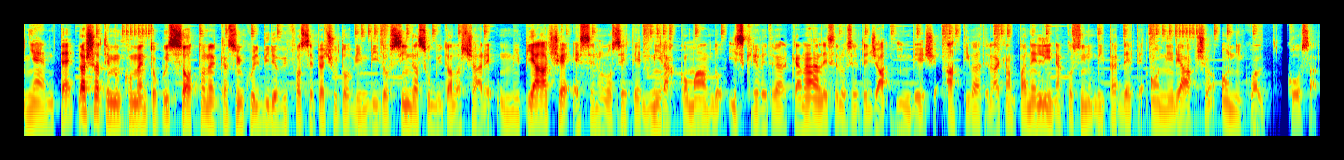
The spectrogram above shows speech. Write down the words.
niente. Lasciatemi un commento qui sotto, nel caso in cui il video vi fosse piaciuto vi invito sin da subito a lasciare un mi piace e se non lo siete mi raccomando iscrivetevi al canale, se lo siete già invece attivate la campanellina così non vi perdete ogni reaction, ogni qualcosa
